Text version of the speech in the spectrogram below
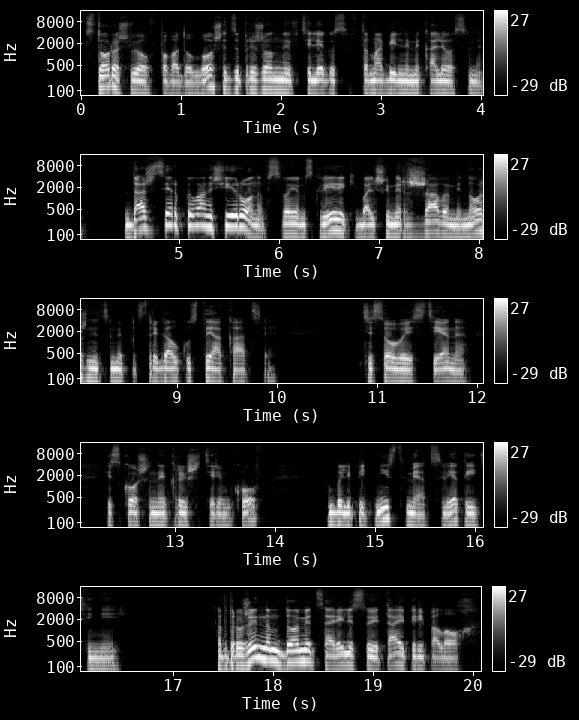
Сторож вел в поводу лошадь, запряженную в телегу с автомобильными колесами. Даже Серп Иванович Иронов в своем скверике большими ржавыми ножницами подстригал кусты акации — Тесовые стены и скошенные крыши теремков были пятнистыми от света и теней. В дружинном доме царили суета и переполох.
